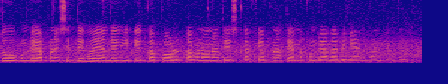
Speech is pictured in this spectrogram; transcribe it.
ਦੋ ਕੁੰਡੇ ਆਪਣੇ ਸਿੱਧੇ ਹੋ ਜਾਂਦੇ ਜੀ, ਇੱਕ ਆਪਾਂ ਉਲਟਾ ਬਣਾਉਣਾ ਤੇ ਇਸ ਕਰਕੇ ਆਪਣਾ ਤਿੰਨ ਕੁੰਡਿਆਂ ਦਾ ਡਿਜ਼ਾਈਨ ਬਣ ਜਾਂਦਾ ਜੀ।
